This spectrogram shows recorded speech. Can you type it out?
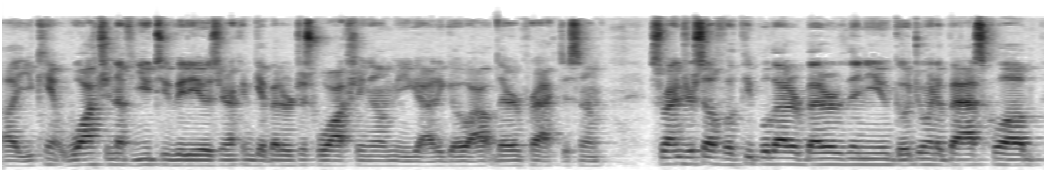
Uh, you can't watch enough YouTube videos. You're not going to get better just watching them. You got to go out there and practice them. Surround yourself with people that are better than you. Go join a bass club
